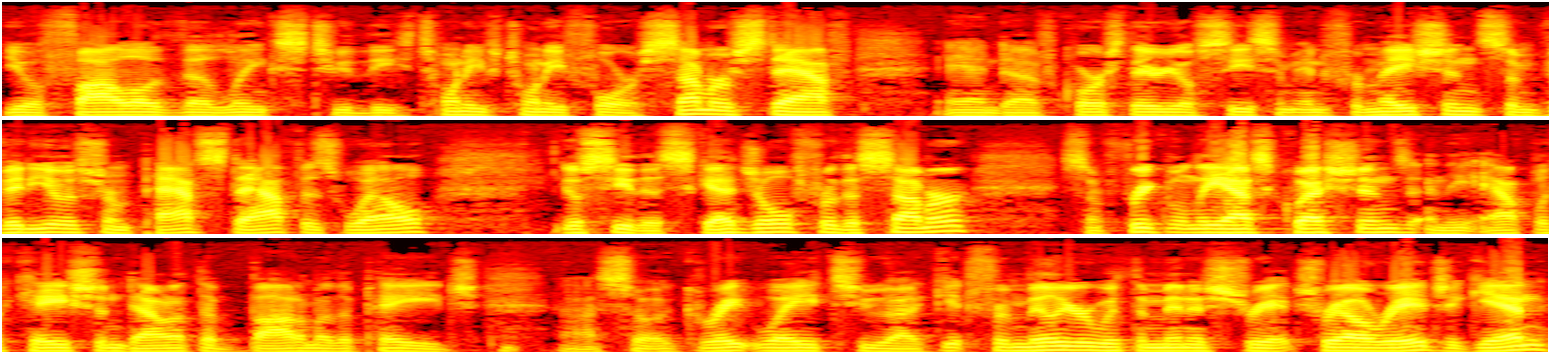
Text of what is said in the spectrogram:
You'll follow the links to the 2024 summer staff. And uh, of course, there you'll see some information, some videos from past staff as well. You'll see the schedule for the summer, some frequently asked questions, and the application down at the bottom of the page. Uh, so a great way to uh, get familiar with the ministry at Trail Ridge. Again,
